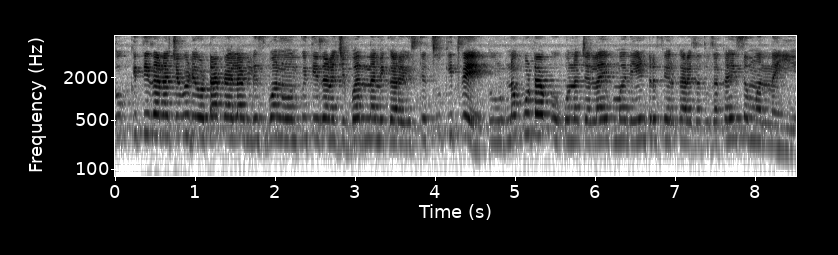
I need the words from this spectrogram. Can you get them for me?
तू किती जणांचे व्हिडिओ टाकायला लागलीस बनवून किती जणांची बदनामी करायलीस ते चुकीचे तू नको टाकू कोणाच्या लाईफमध्ये इंटरफेअर करायचा तुझा काही संबंध नाहीये.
